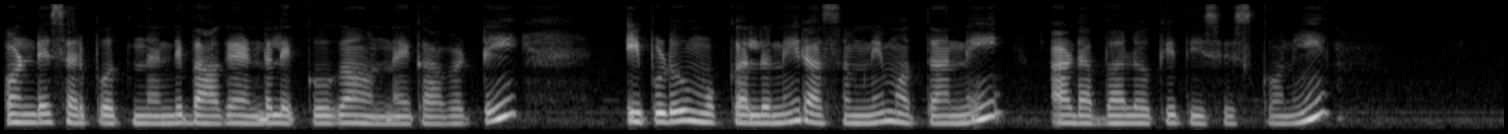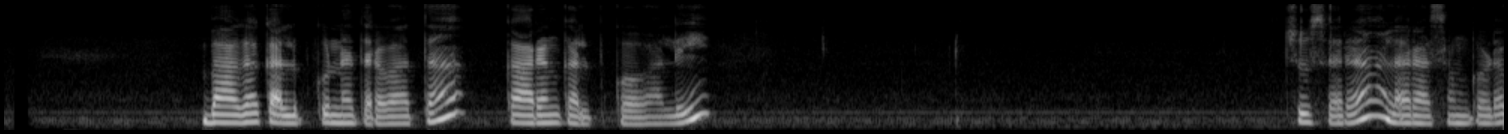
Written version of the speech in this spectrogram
వన్ డే సరిపోతుందండి. బాగా ఎండలు ఎక్కువగా ఉన్నాయి కాబట్టి ఇప్పుడు ముక్కలని రసంని మొత్తాన్ని ఆ డబ్బాలోకి తీసేసుకొని బాగా కలుపుకున్న తర్వాత కారం కలుపుకోవాలి. చూసారా? అలా రసం కూడా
